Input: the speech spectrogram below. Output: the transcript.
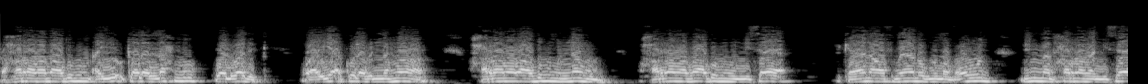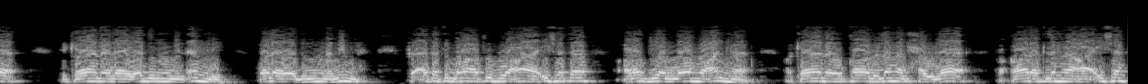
فحرم بعضهم أن يؤكل اللحم والودك وأن يأكل بالنهار. وحرم بعضهم النوم وحرم بعضهم النساء. فكان عثمان بن مضعون ممن حرم النساء فكان لا يدن من أهله ولا يدنون منه. فأتت امرأته عائشة رضي الله عنها وكان يقال لها الحولاء فقالت لها عائشة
